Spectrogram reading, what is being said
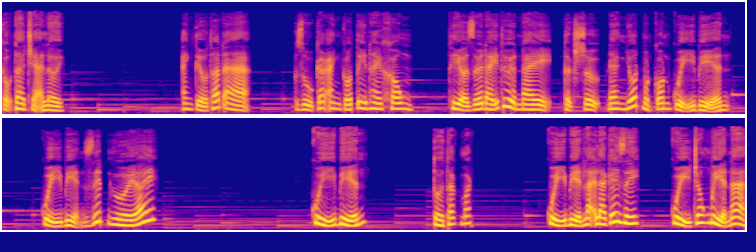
cậu ta trả lời. Anh tiểu thất à, dù các anh có tin hay không, thì ở dưới đáy thuyền này thực sự đang nhốt một con quỷ biển. Quỷ biển giết người ấy. Quỷ biển? Tôi thắc mắc. Quỷ biển lại là cái gì? Quỷ trong biển à?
